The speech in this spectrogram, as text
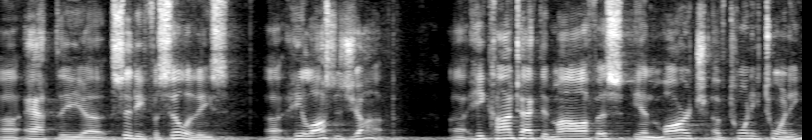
uh, at the uh, city facilities, uh, he lost his job. Uh, he contacted my office in March of 2020,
